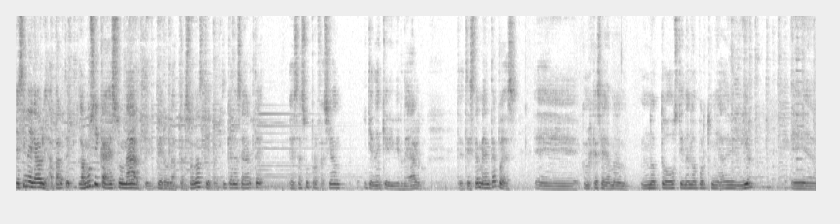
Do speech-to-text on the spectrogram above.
es innegable. Aparte, la música es un arte, pero las personas que practican ese arte, esa es su profesión y tienen que vivir de algo. Tristemente, pues, eh, ¿cómo es que se llama? No todos tienen la oportunidad de vivir eh,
